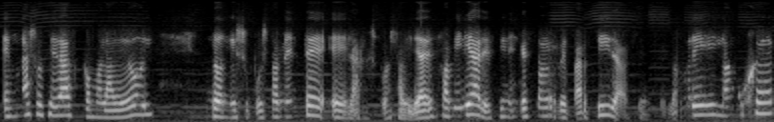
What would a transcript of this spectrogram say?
en una sociedad como la de hoy, donde supuestamente eh, las responsabilidades familiares tienen que estar repartidas entre el hombre y la mujer,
